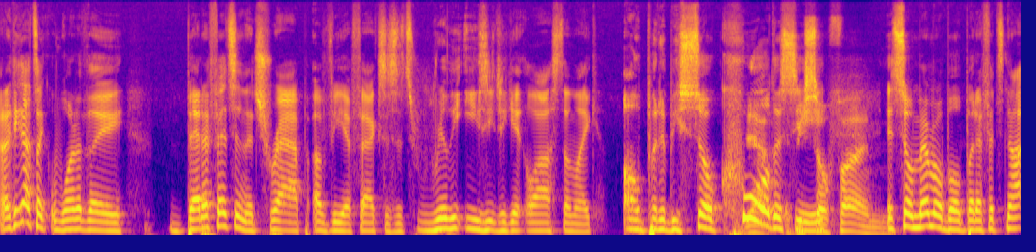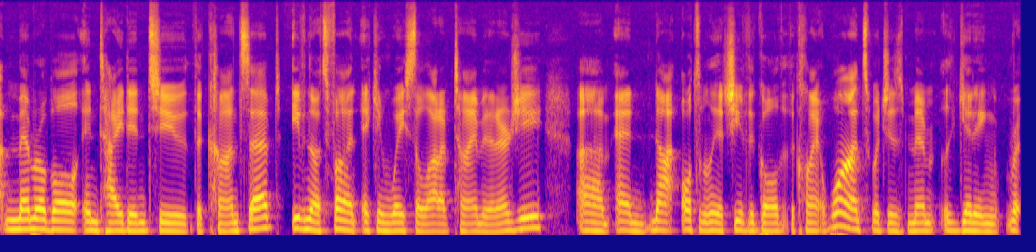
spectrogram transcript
And I think that's like one of the benefits and the trap of VFX is it's really easy to get lost on like, oh, but it'd be so cool Yeah, to it'd see. be so fun. It's so memorable, but if it's not memorable and tied into the concept, even though it's fun, it can waste a lot of time and energy, um, and not ultimately achieve the goal that the client wants, which is mem- getting re-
